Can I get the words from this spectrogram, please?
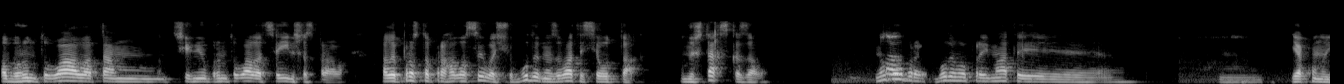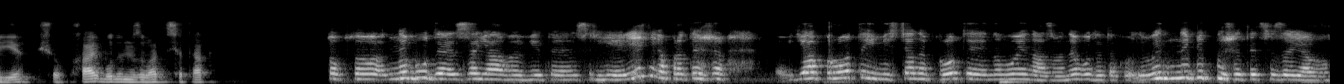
обґрунтувала там чи не обґрунтувала, це інша справа. Але просто проголосила, що буде називатися отак. Вони ж так сказали. Ну, Так. добре, будемо приймати, е, як воно є, що хай буде називатися так. Тобто не буде заяви від е, Сергія Рєзника про те, що я проти і містяни проти нової назви. Не буде такої. Ви не підпишете цю заяву.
